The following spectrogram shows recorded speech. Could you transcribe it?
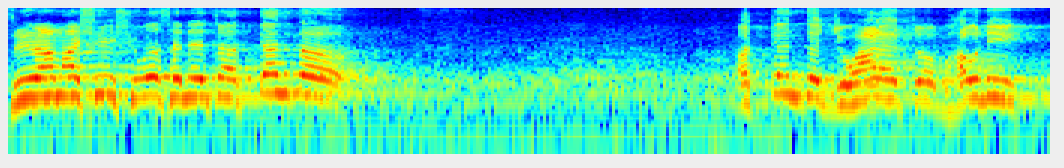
श्रीरामाशी शिवसेनेचं अत्यंत अत्यंत जिव्हाळ्याचं भावनिक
